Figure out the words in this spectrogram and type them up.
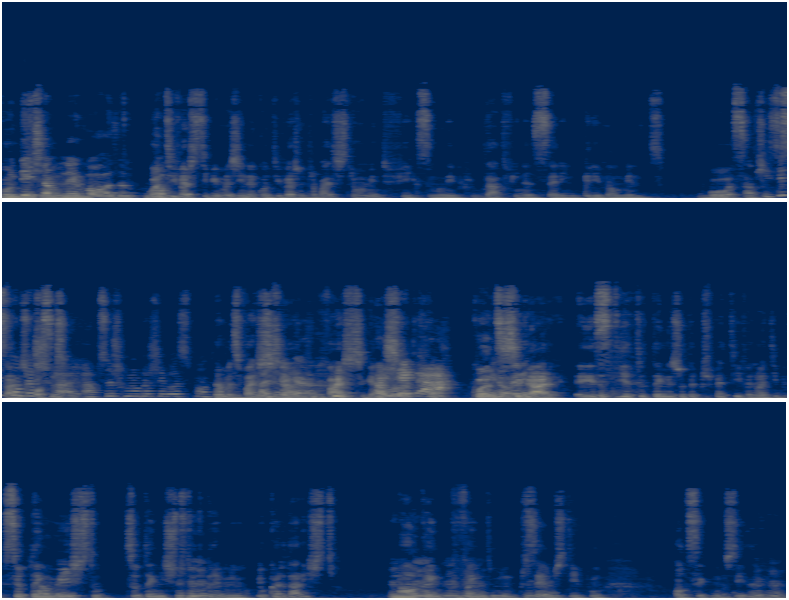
me deixa tu- nervosa. Quando Então, tiveres, tipo, imagina, quando tiveres um trabalho extremamente fixo, uma liberdade financeira incrivelmente boa, sabes? E que se isso sabes, nunca possas- chegar? Há pessoas que nunca chegam a esse ponto. Não, mas vais Vai chegar. chegar. Vais chegar. Vai chegar! Quando chegar a esse dia, tu tenhas outra perspectiva, não é? Tipo, se eu tenho Talvez. isto, se eu tenho isto Uhum. tudo para mim, eu quero dar isto uhum, a alguém que uhum, vem de mim, percebes? Tipo, pode ser que mudes de ideia. uhum.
